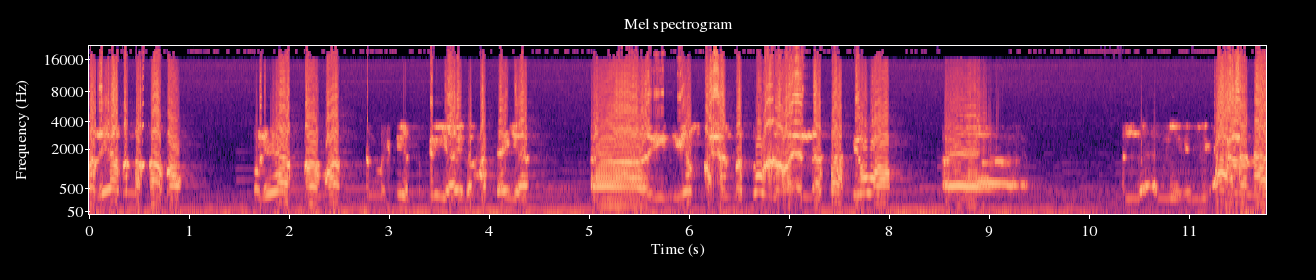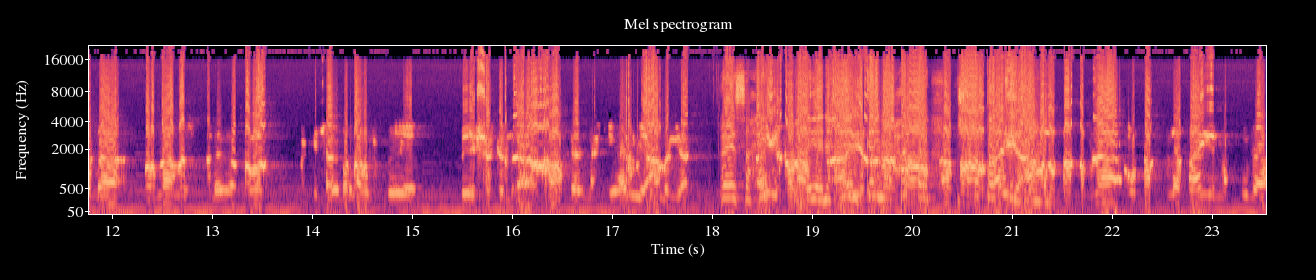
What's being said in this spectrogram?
فغياب النقابة وغياب مؤسسة الملكيه الفكرية أيضا حتى هي آه يصبح المسؤول الأساسي هو آه اللي اللي أعلن هذا برنامج طبعا ما اكيدش هذا برنامج بشكل خاص يعني نحكي أي عمل يعني. اي صحيح. أي قناة يعني أي قناة حتى أي عمل تقبله وتقبلة فهي المسؤوله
